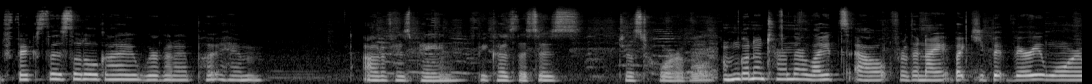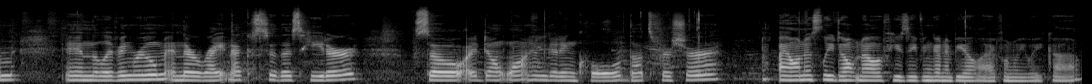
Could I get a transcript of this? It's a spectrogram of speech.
fix this little guy, we're gonna put him out of his pain because this is just horrible. I'm gonna turn their lights out for the night but keep it very warm in the living room and they're right next to this heater so I don't want him getting cold that's for sure. I honestly don't know if he's even gonna be alive when we wake up.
